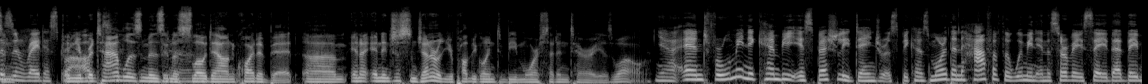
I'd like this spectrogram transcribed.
metabolism rate has and your metabolism is going to slow down quite a bit. Um, and and just in general, you're probably going to be more sedentary as well. Yeah, and for women, it can be especially dangerous because more than half of the women in the survey say that they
